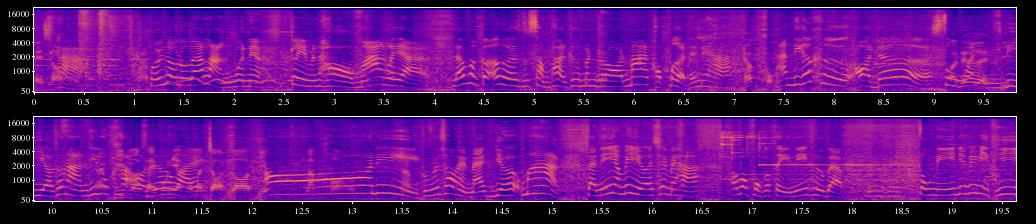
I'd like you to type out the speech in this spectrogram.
ในซอย ค่ะครับ คุณผู้ชมรู้ไหมหลังบนเนี่ยกลิ่นมันหอมมากเลยอะ แล้วมันก็เออสัมผัสคือมันร้อนมากขอเปิดได้ไหมคะ ครับผม อันนี้ก็คือออเดอร์ส่วนออเดอร์ที่เดียวเท่านั้นที่ลูกค้าที่มอออไซค์เดอพวกร์เนี้ยไว้ เขามาจอดรอเตรียมอ๋อ รับของ นี่ คุณผู้ชมเห็นไหมเยอะมาก แต่นี่ยังไม่เยอะใช่ไหมคะเขาบอกปกตินี่คือแบบตรงนี้นี่ไม่มีที่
